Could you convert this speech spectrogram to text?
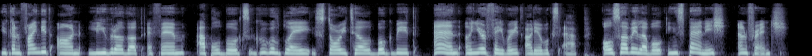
You can find it on Libro.fm, Apple Books, Google Play, Storytel, BookBeat, and on your favorite audiobooks app. Also available in Spanish and French.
